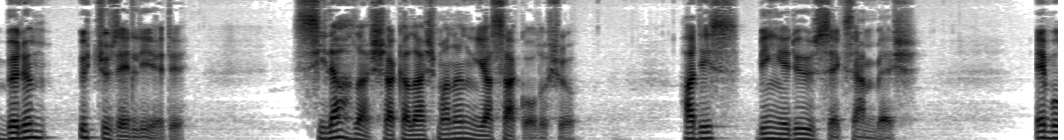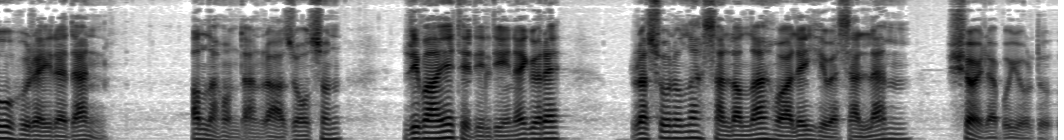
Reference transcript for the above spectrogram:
Bölüm 357 Silahla şakalaşmanın yasak oluşu. Hadis 1785. Ebu Hureyre'den Allah ondan razı olsun rivayet edildiğine göre Rasulullah sallallahu aleyhi ve sellem şöyle buyurdu.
